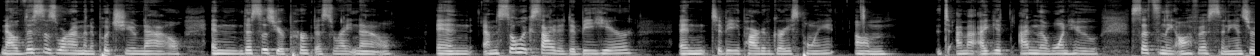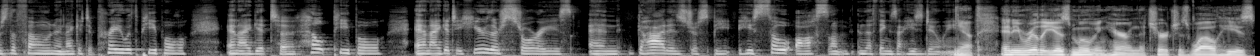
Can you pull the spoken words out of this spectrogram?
now this is where I'm going to put you now. And this is your purpose right now. And I'm so excited to be here and to be a part of Grace Point. Um, I'm, I get, I'm the one who sits in the office and answers the phone, and I get to pray with people, and I get to help people, and I get to hear their stories. And God is just being, He's so awesome in the things that He's doing. Yeah, and he really is moving here in the church as well. He's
